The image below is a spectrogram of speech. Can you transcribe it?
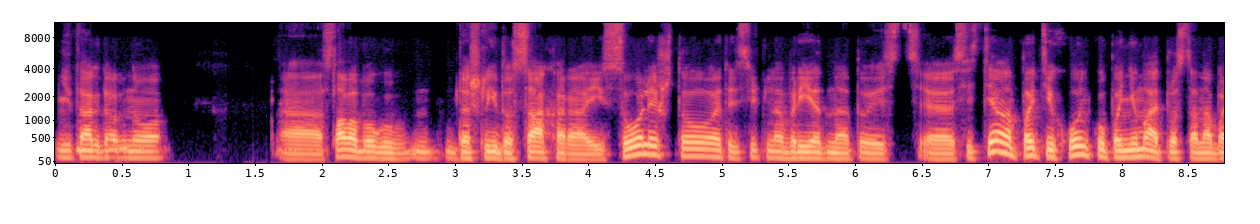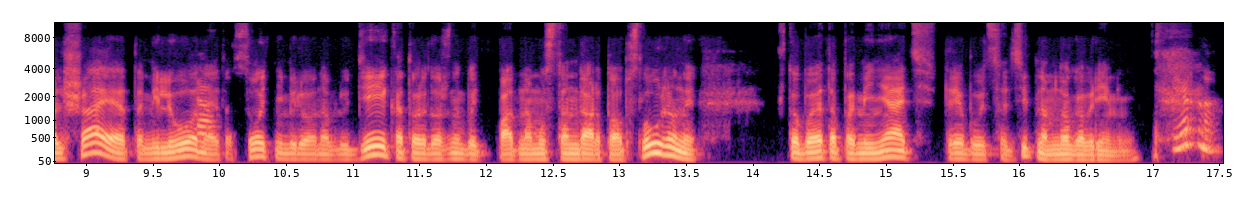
не так давно, а, слава богу, дошли до сахара и соли, что это действительно вредно. То есть э, система потихоньку понимает, просто она большая, это миллионы, да. это сотни миллионов людей, которые должны быть по одному стандарту обслужены. Чтобы это поменять, требуется действительно много времени. Верно.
